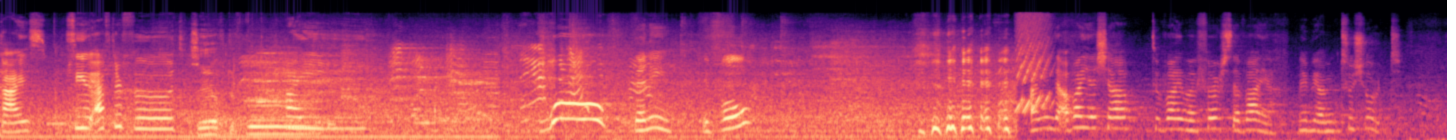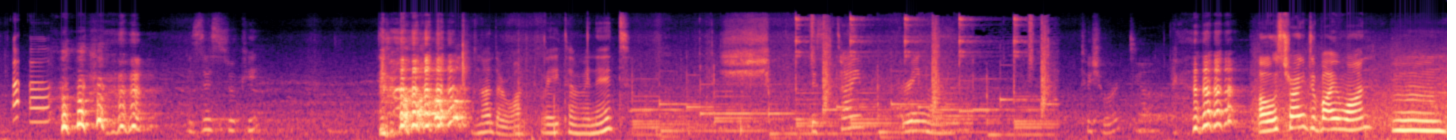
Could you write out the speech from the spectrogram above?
Guys, see you after food. See you after food. Bye. Whoa! Danny, you full? I'm in the abaya shop to buy my first abaya. Maybe I'm too short. Uh-uh. Is this Suki? Another one. Wait a minute. This time, green one. Too short? Yeah. I was trying to buy one. Mm,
